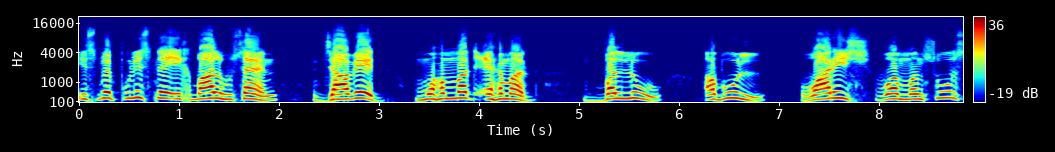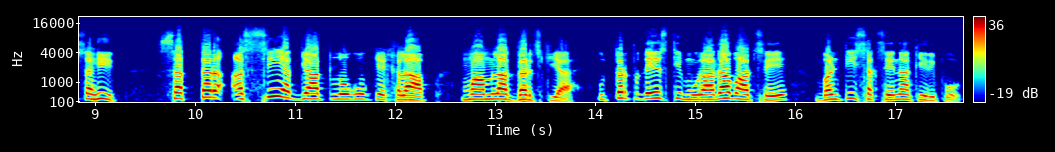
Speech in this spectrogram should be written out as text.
इसमें पुलिस ने इकबाल हुसैन, जावेद, मोहम्मद अहमद, बल्लू, अबुल, वारिश व मंसूर सहित 70-80 अज्ञात लोगों के खिलाफ मामला दर्ज किया है। उत्तर प्रदेश के मुरादाबाद से बंटी सक्सेना की रिपोर्ट।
